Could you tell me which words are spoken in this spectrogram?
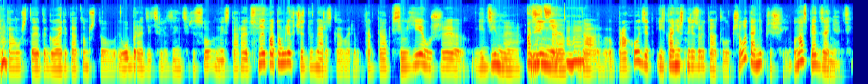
потому что это говорит о том, что и оба родителя заинтересованы и стараются. Ну и потом легче с двумя разговаривать. Тогда в семье уже единая Позиция. линия да, проходит, и, конечно, результат лучше. Вот они пришли. У нас пять занятий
